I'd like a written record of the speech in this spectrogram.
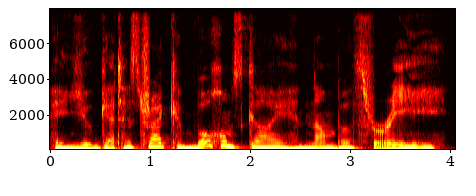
Here you get his track Bochum Sky number 3.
